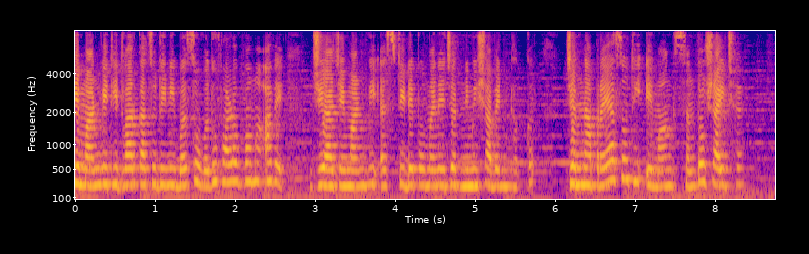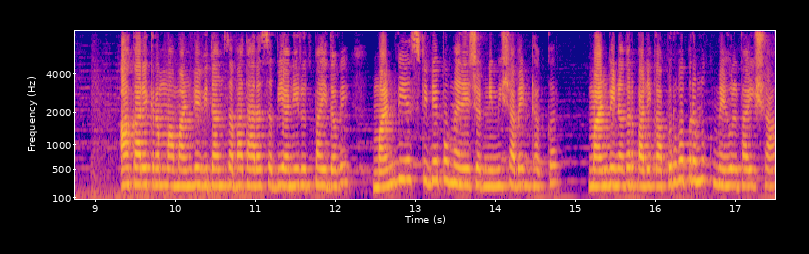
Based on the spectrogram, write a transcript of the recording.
કે માંડવીથી દ્વારકા સુધીની બસો વધુ ફાળવવામાં આવે. જે આજે Mandvi ST depot manager Nimishaben Thakkar, જેમના પ્રયાસોથી એ માંગ સંતોષાઈ છે. આ કાર્યક્રમમાં માંડવી વિધાનસભા ધારાસભ્ય Aniruddhbhai Dave, Mandvi ST depot manager Nimishaben Thakkar, Mandvi નગરપાલિકા પૂર્વ પ્રમુખ મેહુલભાઈ શાહ,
